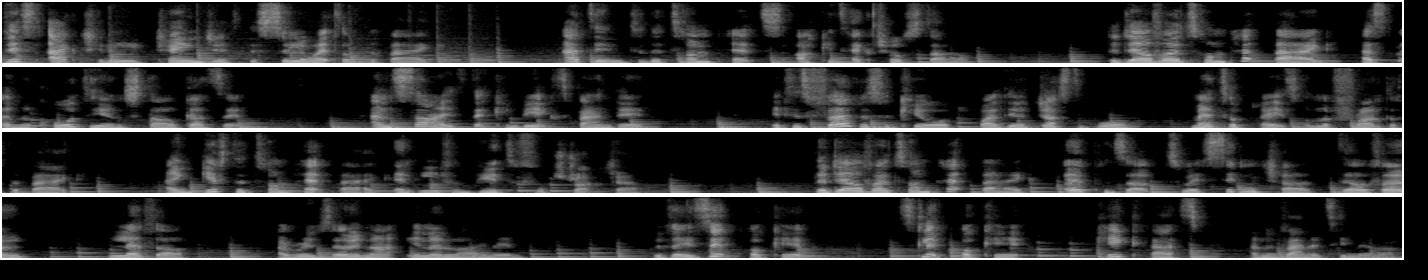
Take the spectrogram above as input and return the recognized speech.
This actually changes the silhouette of the bag, adding to the Tempête's architectural style. The Delvaux Tempête bag has an accordion style gusset and sides that can be expanded. It is further secured by the adjustable metal plates on the front of the bag and gives the Tempête bag an even beautiful structure. The Delvaux Tempête bag opens up to a signature Delvone leather Arizona inner lining with a zip pocket, slip pocket, key clasp, and a vanity mirror.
